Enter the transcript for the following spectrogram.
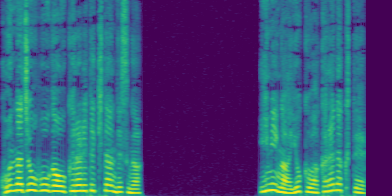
こんな情報が送られてきたんですが、意味がよくわからなくて、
